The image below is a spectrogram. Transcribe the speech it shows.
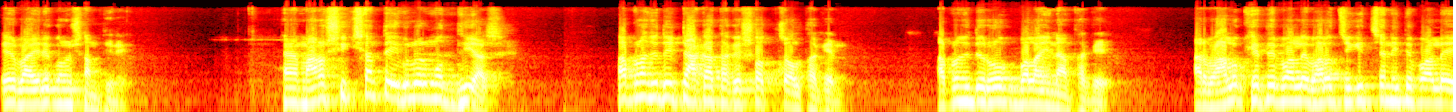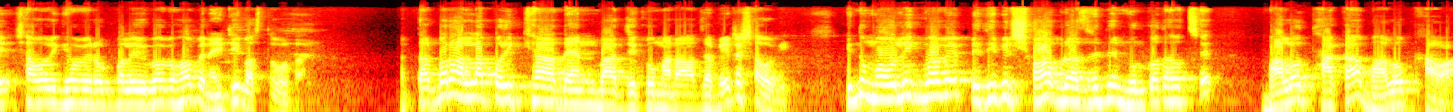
এর বাইরে কোনো শান্তি নেই। হ্যাঁ মানসিক শান্তি এগুলোর মধ্যেই আসে। আপনার যদি টাকা থাকে, সচ্ছল থাকেন। আপনার যদি রোগ বালাই না থাকে। আর ভালো খেতে পারলে, ভালো চিকিৎসা নিতে পারলে স্বাভাবিকভাবে রোগ বালাই ওইভাবে হবে না, এটাই বাস্তবতা। তারপরও আল্লাহ পরীক্ষা দেন বা যে কেউ মারা যাবে, এটা স্বাভাবিক। কিন্তু মৌলিকভাবে পৃথিবীর সব রাজনীতির মূল কথা হচ্ছে ভালো থাকা, ভালো খাওয়া।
